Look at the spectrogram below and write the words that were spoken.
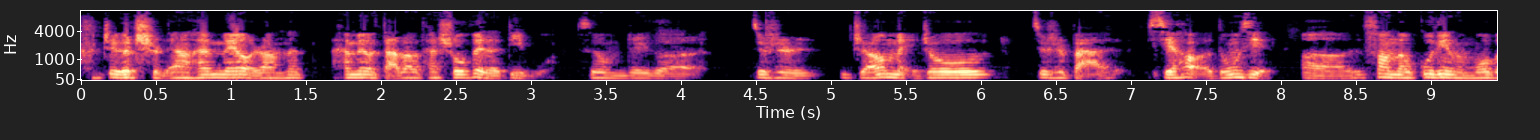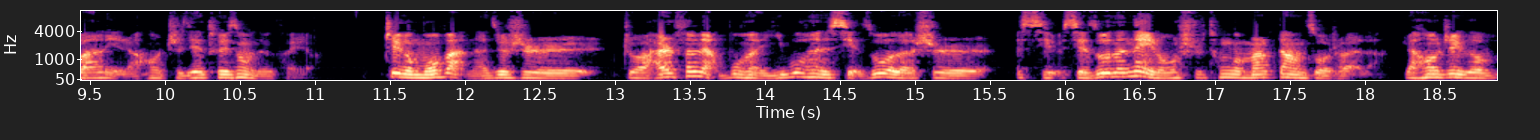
这个尺量还没有让它还没有达到它收费的地步，所以我们这个就是只要每周就是把写好的东西呃放到固定的模板里，然后直接推送就可以了。这个模板呢，就是主要还是分两部分，一部分写作的是写写作的内容是通过 Markdown 做出来的，然后这个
